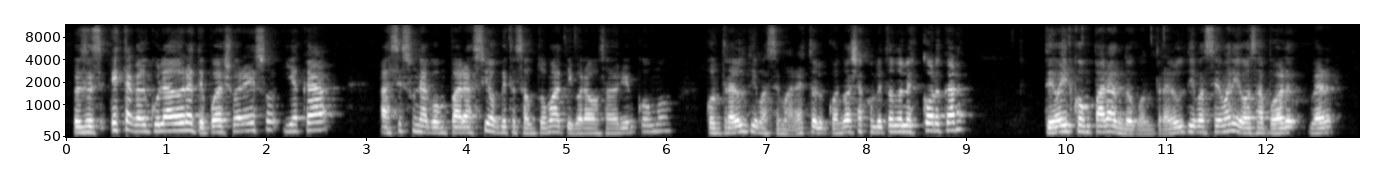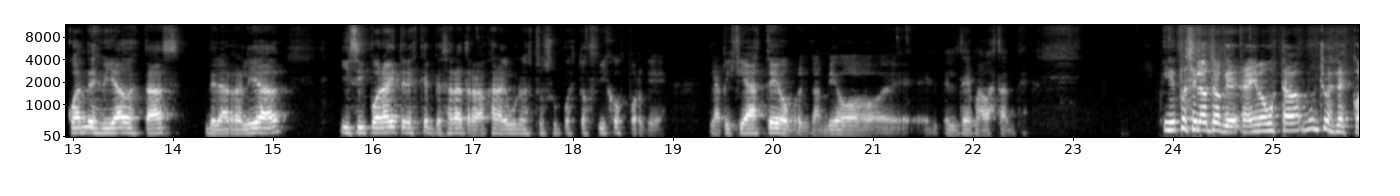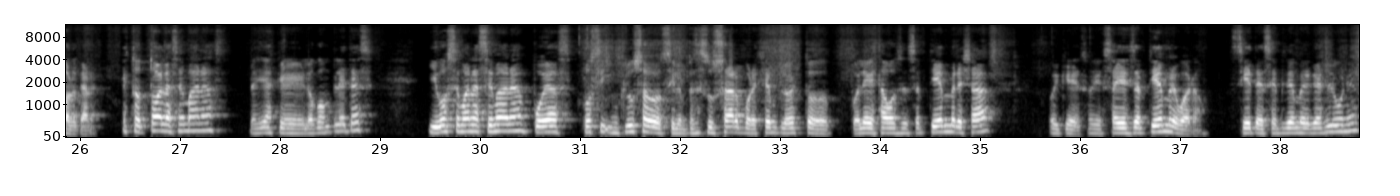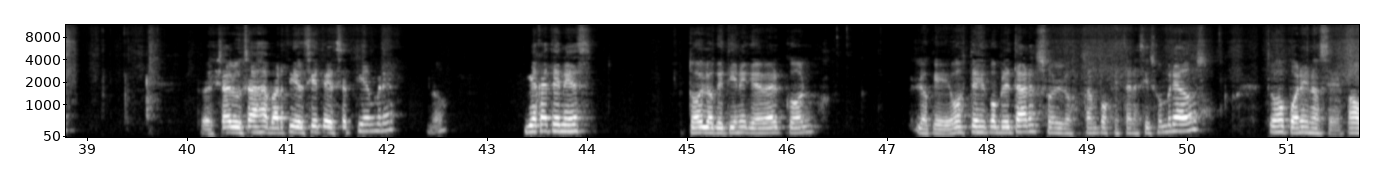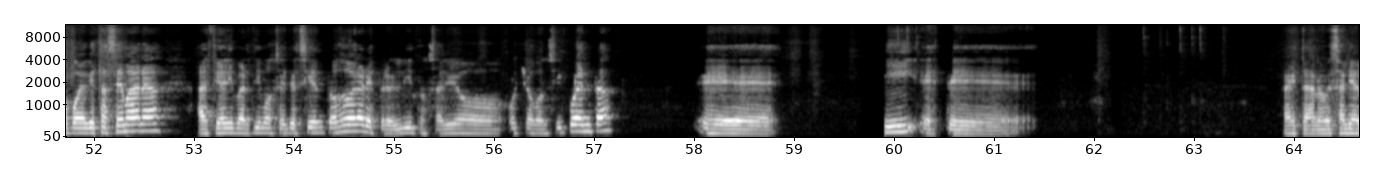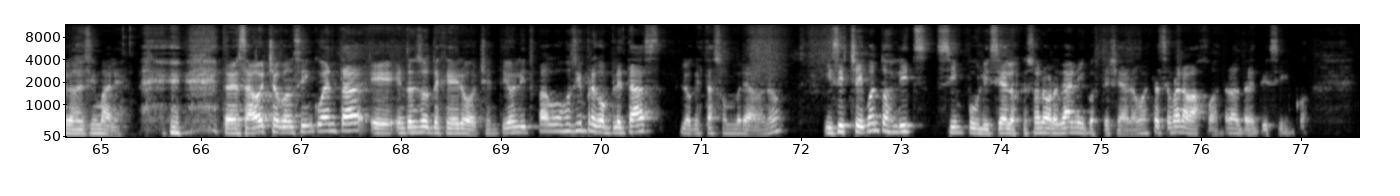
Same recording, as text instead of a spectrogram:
Entonces, esta calculadora te puede ayudar a eso y acá haces una comparación, que esto es automático, ahora vamos a ver bien cómo, contra la última semana. Esto, cuando vayas completando el scorecard, te va a ir comparando contra la última semana y vas a poder ver cuán desviado estás de la realidad y si por ahí tenés que empezar a trabajar algunos de estos supuestos fijos porque la pifiaste o porque cambió eh, el, tema bastante. Y después el otro que a mí me gustaba mucho es el scorecard. Esto todas las semanas, la idea es que lo completes y vos semana a semana puedas, vos incluso si lo empezás a usar, por ejemplo, esto, que estamos en septiembre ya, hoy qué es, hoy es 6 de septiembre, bueno, 7 de septiembre que es lunes. Entonces ya lo usás a partir del 7 de septiembre, ¿no? Y acá tenés todo lo que tiene que ver con lo que vos tenés que completar son los campos que están así sombreados. Entonces vos ponés, no sé, vamos a poner que esta semana al final invertimos 700 dólares, pero el lead nos salió 8,50. Eh, y este, Ahí está, no me salían los decimales. entonces a 8,50, eh, entonces eso te generó 82 leads pagos. Vos siempre completás lo que está sombreado, ¿no? Y dices, che, ¿cuántos leads sin publicidad, los que son orgánicos, te llegaron? Esta semana bajó, hasta 35.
